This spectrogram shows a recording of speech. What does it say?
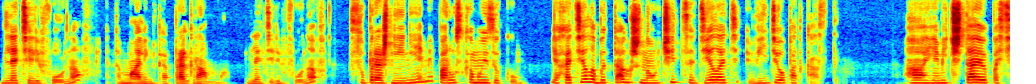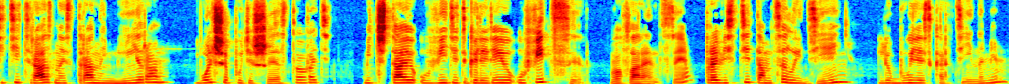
для телефонов. Это маленькая программа для телефонов с упражнениями по русскому языку. Я хотела бы также научиться делать видеоподкасты. А, я мечтаю посетить разные страны мира, больше путешествовать. Мечтаю увидеть галерею Уфицы во Флоренции, провести там целый день, любуясь картинами.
